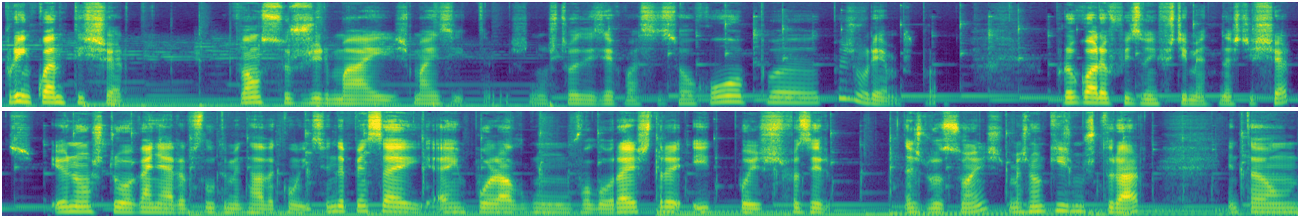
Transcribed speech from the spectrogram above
Por enquanto, t-shirt. Vão surgir mais, mais itens. Não estou a dizer que vai ser só roupa. Depois veremos. Pronto. Por agora eu fiz um investimento nas t-shirts. Eu não estou a ganhar absolutamente nada com isso. Ainda pensei em pôr algum valor extra e depois fazer as doações, mas não quis misturar. Então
